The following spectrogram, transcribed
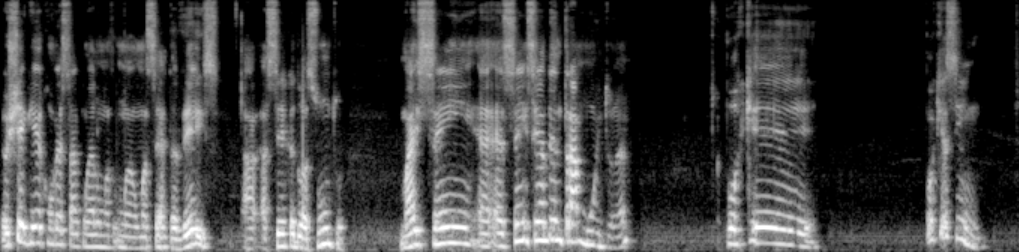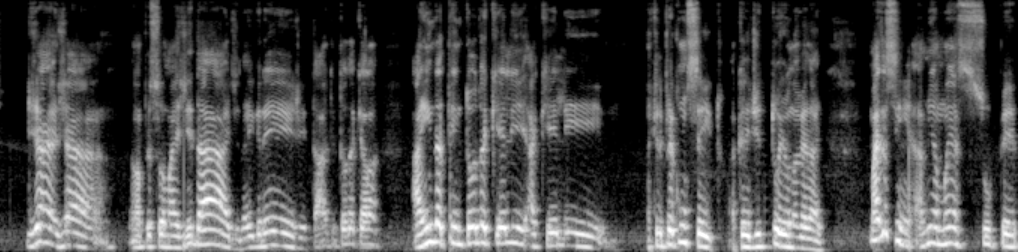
Eu cheguei a conversar com ela uma, uma, uma certa vez a, acerca do assunto, mas sem, é, é, sem, sem adentrar muito, né? Porque, porque assim, já, já é uma pessoa mais de idade, da igreja e tal, tem toda aquela, ainda tem todo aquele, aquele, aquele preconceito, acredito eu, na verdade. Mas assim, a minha mãe é super,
